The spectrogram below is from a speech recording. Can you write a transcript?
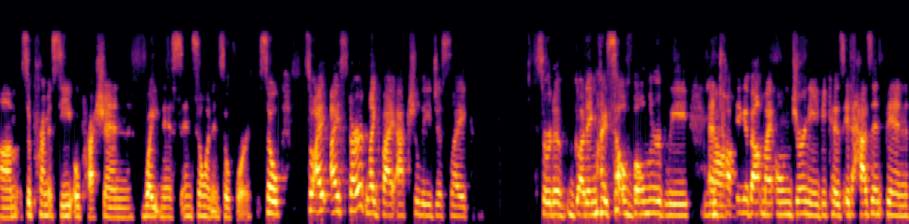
um, supremacy, oppression, whiteness, and so on and so forth. So so I, I start like by actually just like sort of gutting myself vulnerably yeah. and talking about my own journey because it hasn't been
